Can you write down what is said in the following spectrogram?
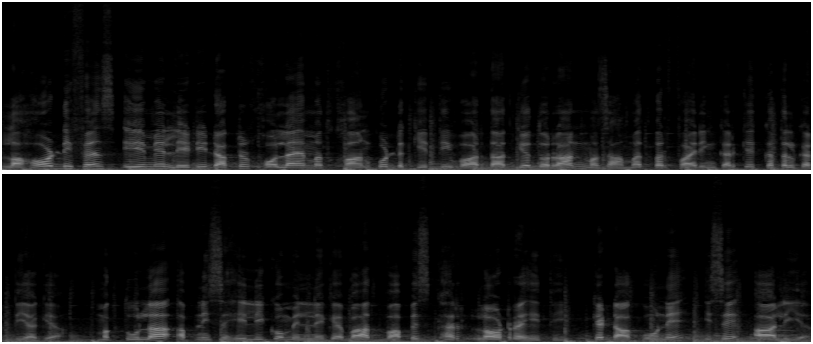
लाहौर डिफेंस ए में लेडी डॉक्टर खौला अहमद खान को डकैती वारदात के दौरान मजामत पर फायरिंग करके कत्ल कर दिया गया। मकतूला अपनी सहेली को मिलने के बाद वापस घर लौट रही थी कि डाकुओं ने इसे आ लिया।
